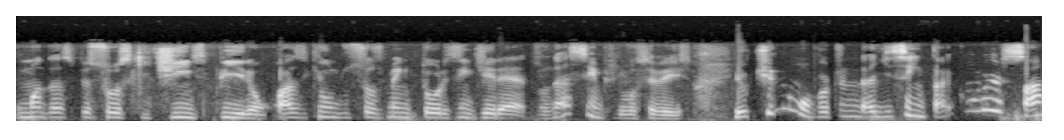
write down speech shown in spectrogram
uma das pessoas que te inspiram, quase que um dos seus mentores indiretos, não é sempre que você vê isso. Eu tive uma oportunidade de sentar e conversar,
